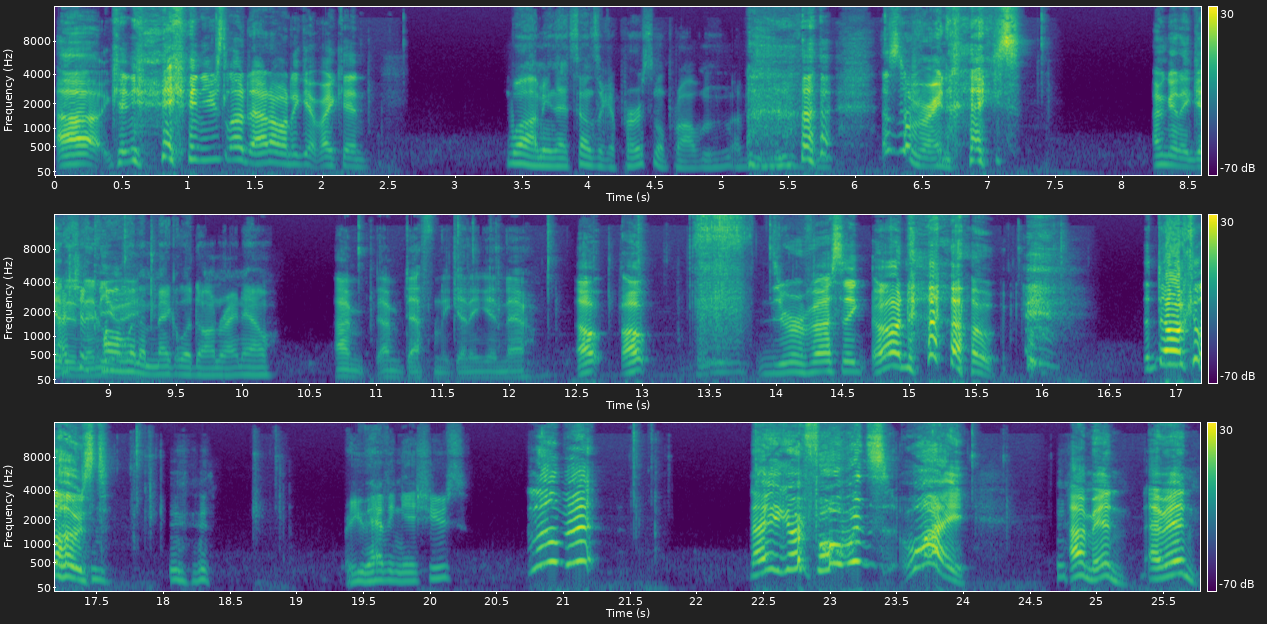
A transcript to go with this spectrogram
Uh can you can you slow down? I want to get back in. Well, I mean, that sounds like a personal problem. That's not very nice. I'm gonna get I in should call in a megalodon right now. I'm I'm definitely getting in now. Oh oh, you're reversing. Oh no, the door closed. Are you having issues? A little bit. Now you go forwards. Why? I'm in. I'm in.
